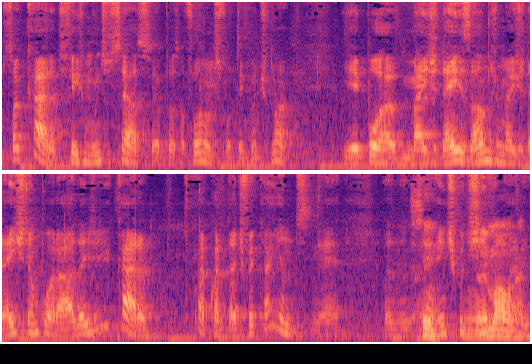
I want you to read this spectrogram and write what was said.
Só que, cara, fez muito sucesso. Aí a pessoa falou, não, vocês vão ter que continuar. E aí, porra, mais 10 anos, mais 10 temporadas e, cara, a qualidade foi caindo, assim, né? Sim, é indiscutível, normal, cara. né?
